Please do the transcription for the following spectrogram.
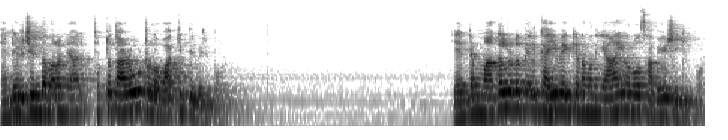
എന്റെ ഒരു ചിന്ത പറഞ്ഞാൽ തൊട്ട് താഴോട്ടുള്ള വാക്യത്തിൽ വരുമ്പോൾ എന്റെ മകളുടെ മേൽ കൈവയ്ക്കണമെന്ന് യായുറോസ് അപേക്ഷിക്കുമ്പോൾ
